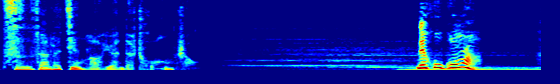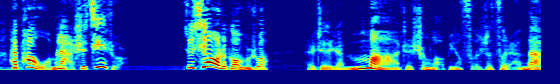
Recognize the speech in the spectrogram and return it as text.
死在了敬老院的床上。那护工啊，还怕我们俩是记者，就笑着跟我们说：“这人嘛，这生老病死是自然的。”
